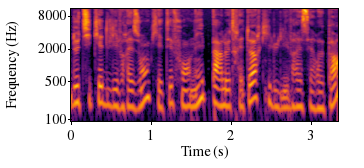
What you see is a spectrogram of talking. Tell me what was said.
de tickets de livraison qui étaient fournis par le traiteur qui lui livrait ses repas.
